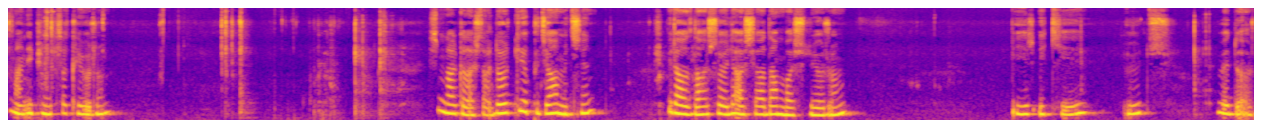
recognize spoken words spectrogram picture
Hemen ipimi takıyorum. Şimdi arkadaşlar dörtlü yapacağım için biraz daha şöyle aşağıdan başlıyorum. 1 2 3 ve 4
